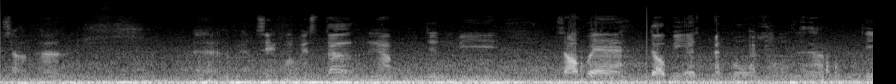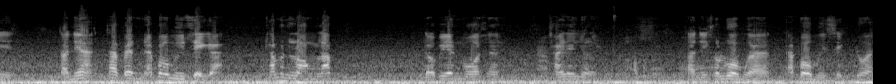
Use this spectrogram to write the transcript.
235นะฮะเป็นเสียงของเวสเตอร์นะครับจึงมีซอฟต์แวร์ Dolby Atmos นะครับที่ตอนเนี้ยถ้าเป็น Apple Music อะ ถ้ามันรองรับ Dolby Atmos นะใช้ได้เลย ตอนนี้เขาร่วมกับ Apple Music ด้วย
